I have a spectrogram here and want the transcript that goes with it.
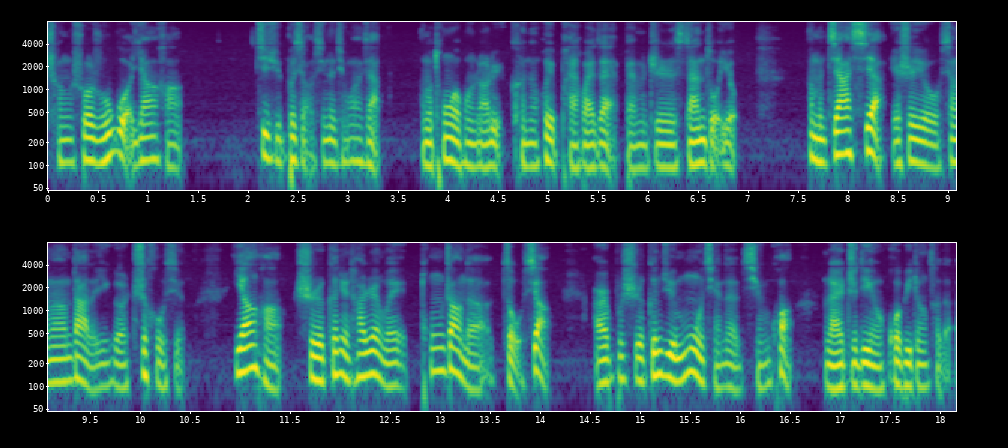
称说，如果央行继续不小心的情况下，那么通货膨胀率可能会徘徊在百分之三左右。那么加息啊，也是有相当大的一个滞后性。央行是根据他认为通胀的走向，而不是根据目前的情况来制定货币政策的。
